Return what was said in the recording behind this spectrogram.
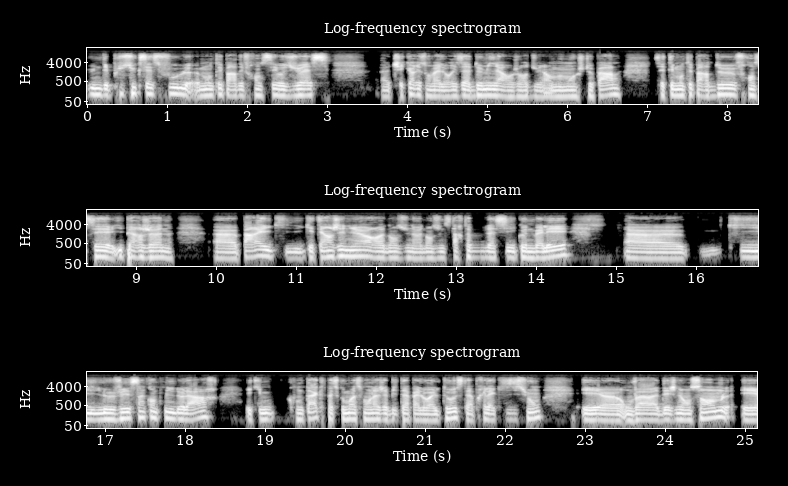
une des plus successful euh, montées par des Français aux US. Euh, Checker, ils sont valorisés à 2 milliards aujourd'hui, hein, au moment où je te parle. C'était monté par deux Français hyper jeunes, euh, pareil, qui, qui étaient ingénieurs dans une dans une startup de la Silicon Valley, euh, qui levait 50 000 dollars et qui me contacte parce que moi à ce moment-là j'habitais à Palo Alto, c'était après l'acquisition. Et euh, on va déjeuner ensemble et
